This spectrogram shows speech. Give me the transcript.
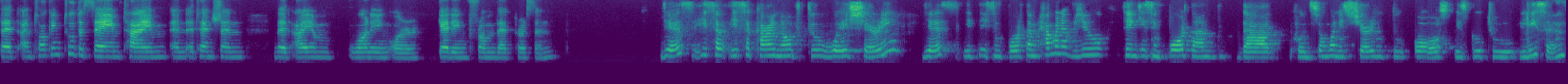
that I'm talking to the same time and attention that I am wanting or getting from that person. Yes, it's a, it's a kind of two-way sharing. Yes, it is important. How many of you think it's important that when someone is sharing to us, it's good to listen.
